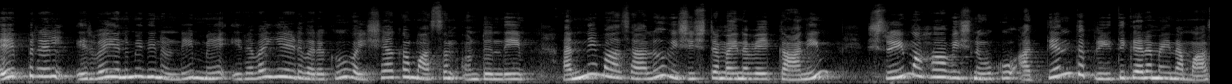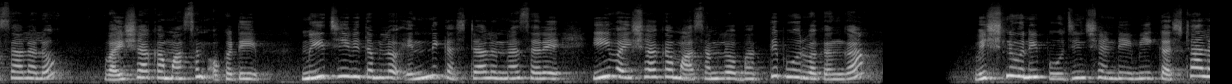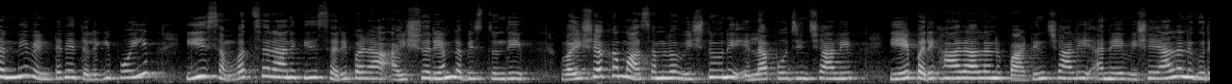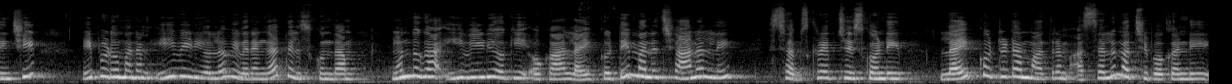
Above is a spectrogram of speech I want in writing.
April ఇరవై ఎనిమిది నుండి మే ఇరవై ఏడు వరకు వైశాఖ మాసం ఉంటుంది. అన్ని మాసాలు విశిష్టమైనవే కానీ శ్రీ మహావిష్ణువుకు అత్యంత ప్రీతికరమైన మాసాలలో వైశాఖ మాసం ఒకటి. మీ జీవితంలో ఎన్ని కష్టాలున్నా సరే ఈ వైశాఖ మాసంలో భక్తిపూర్వకంగా విష్ణువుని పూజించండి. మీ కష్టాలన్నీ వెంటనే తొలగిపోయి ఈ సంవత్సరానికి సరిపడా ఐశ్వర్యం లభిస్తుంది. వైశాఖ మాసంలో విష్ణువుని ఎలా పూజించాలి? ఏ పరిహారాలను పాటించాలి అనే విషయాలను గురించి ఇప్పుడు మనం ఈ వీడియోలో వివరంగా తెలుసుకుందాం. ముందుగా ఈ వీడియోకి ఒక లైక్ కొట్టి మన ఛానల్ని సబ్స్క్రైబ్ చేసుకోండి. లైక్ కొట్టడం మాత్రం అస్సలు మర్చిపోకండి.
